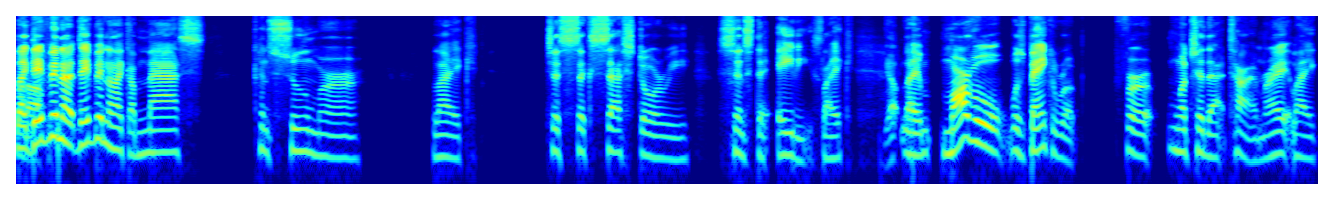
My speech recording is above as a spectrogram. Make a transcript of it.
Like um, they've been a they've been like a mass consumer, like just success story since the 80s. Like Yep. like Marvel was bankrupt for much of that time, right? Like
